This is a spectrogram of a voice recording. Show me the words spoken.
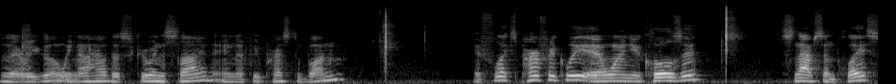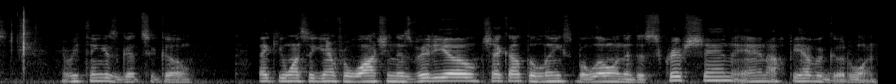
There we go. We now have the screw inside. And if we press the button, it flicks perfectly and when you close it, snaps in place. Everything is good to go. Thank you once again for watching this video. Check out the links below in the description and I hope you have a good one.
